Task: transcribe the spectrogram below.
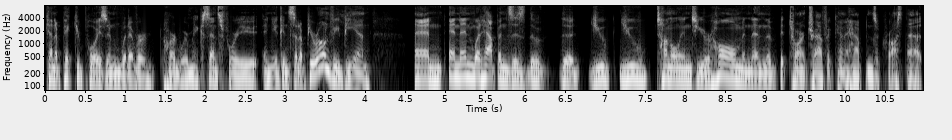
kind of pick your poison, whatever hardware makes sense for you, and you can set up your own VPN. And and then what happens is the the you you tunnel into your home, and then the BitTorrent traffic kind of happens across that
